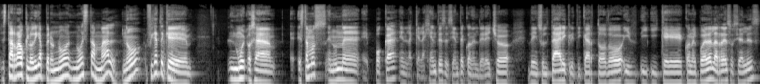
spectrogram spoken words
está raro que lo diga, pero no, no está mal. No, fíjate que, muy- o sea, estamos en una época en la que la gente se siente con el derecho de insultar y criticar todo y, y- y que con el poder de las redes sociales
